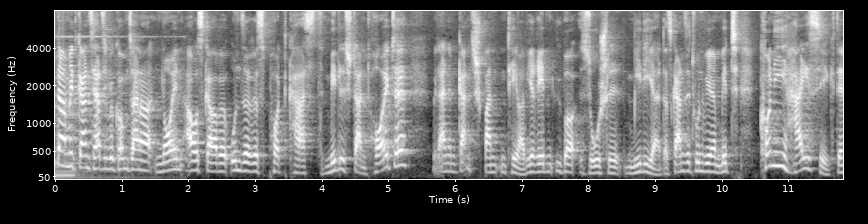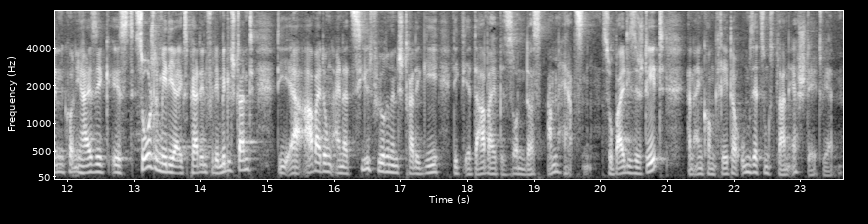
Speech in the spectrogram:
Und damit ganz herzlich willkommen zu einer neuen Ausgabe unseres Podcasts Mittelstand. Heute mit einem ganz spannenden Thema. Wir reden über Social Media. Das Ganze tun wir mit Conny Heisig, denn Conny Heisig ist Social Media Expertin für den Mittelstand. Die Erarbeitung einer zielführenden Strategie liegt ihr dabei besonders am Herzen. Sobald diese steht, kann ein konkreter Umsetzungsplan erstellt werden.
